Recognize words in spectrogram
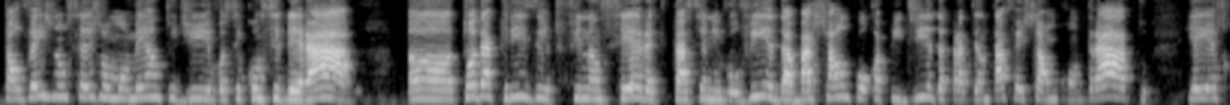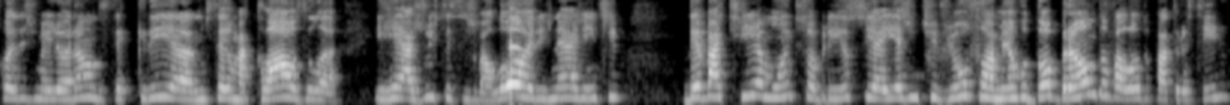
talvez não seja o momento de você considerar uh, toda a crise financeira que está sendo envolvida, baixar um pouco a pedida para tentar fechar um contrato e aí as coisas melhorando, você cria, não sei, uma cláusula e reajusta esses valores, né? A gente debatia muito sobre isso e aí a gente viu o Flamengo dobrando o valor do patrocínio,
